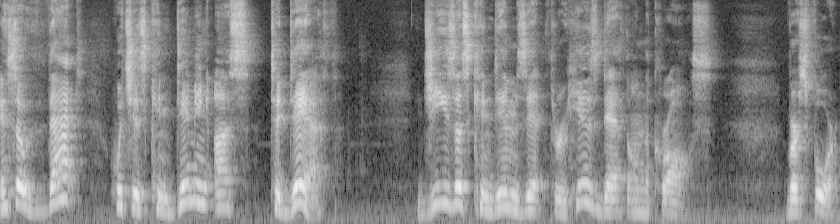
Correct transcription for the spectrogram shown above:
And so that which is condemning us to death Jesus condemns it through his death on the cross. Verse 4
